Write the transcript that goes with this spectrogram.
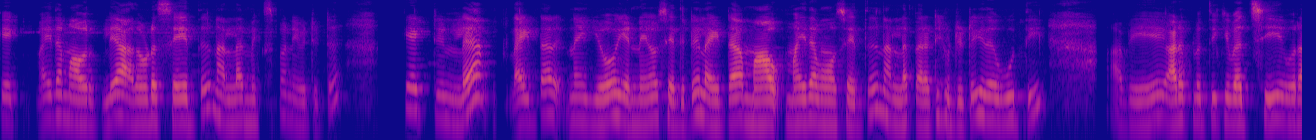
கேக் மைதா மாவு இருக்கு இல்லையா அதோடு சேர்த்து நல்லா மிக்ஸ் பண்ணி விட்டுட்டு கேக் டின்னில் லைட்டாக நெய்யோ எண்ணெயோ சேர்த்துட்டு லைட்டாக மாவு மைதா மாவு சேர்த்து நல்லா பரட்டி விட்டுட்டு இதை ஊற்றி அப்படியே அடுப்பில் தூக்கி வச்சு ஒரு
